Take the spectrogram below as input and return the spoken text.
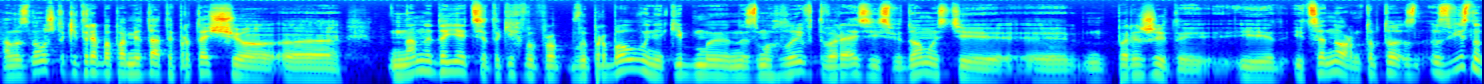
Але знову ж таки треба пам'ятати про те, що е, нам не дається таких випробовувань, які б ми не змогли в тверезій свідомості е, пережити. І, і це норм. Тобто, звісно,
